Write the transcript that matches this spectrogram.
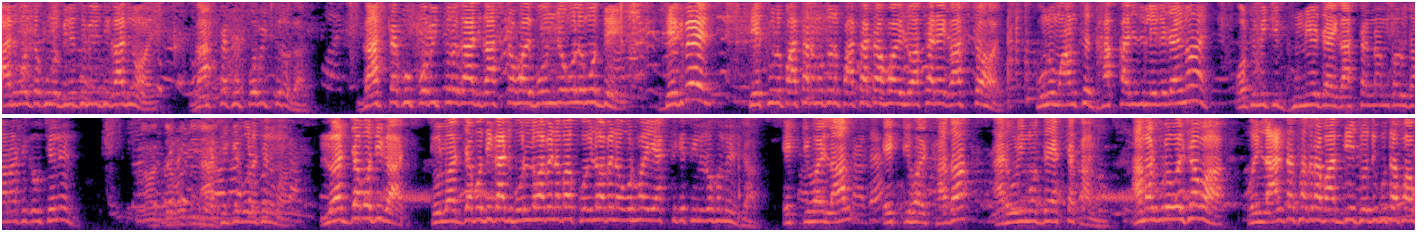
গাছ বলতে কোনো বিদেশি বিদেশি গাছ নয়। গাছটা খুব পবিত্র গাছ। গাছটা খুব পবিত্র গাছ গাছটা হয় বন জঙ্গলের মধ্যে। দেখবেন তেঁতুল পাতার মতন পাতাটা হয় লতারে গাছটা হয়। কোনো মানুষের ধাক্কা যদি লেগে যায় নয় অটোমেটিক ঘুমিয়ে যায়। গাছটার নাম কারও জানা কেউ চেনেন? হ্যাঁ, ঠিকই বলেছেন মা। লজ্জাবতী গাছ। তো লজ্জাপতি গাছ বললে হবে না বা কইলে হবে না ওর হয় এক থেকে তিন রকমের গাছ একটি হয় লাল একটি হয় সাদা আর ওরই মধ্যে একটা কালো। আমার বুড়ো বলছে বাবা ওই লালটা সাদাটা বাদ দিয়ে যদি কোথাও পাও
